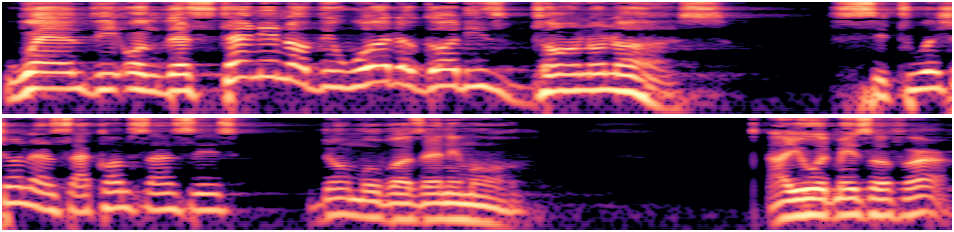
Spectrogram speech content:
When the understanding of the word of God is done on us, situation and circumstances don't move us anymore. Are you with me so far?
